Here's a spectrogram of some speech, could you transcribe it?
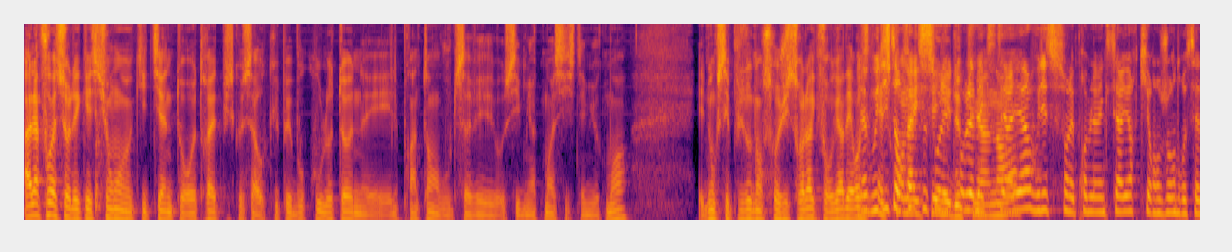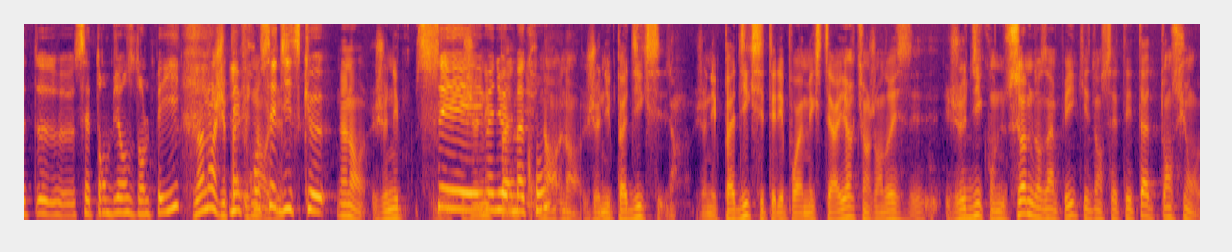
à la fois sur les questions qui tiennent aux retraites, puisque ça a occupé beaucoup l'automne et le printemps, vous le savez aussi bien que moi, si c'était mieux que moi, et donc, c'est plutôt dans ce registre-là qu'il faut regarder. vous dites en fait, ce sont les problèmes extérieurs. Vous dites que ce sont les problèmes extérieurs qui engendrent cette, euh, cette ambiance dans le pays. Non, non, j'ai pas. Les Français disent que. Non, non, je n'ai. C'est Emmanuel Macron. Non, non, je n'ai pas dit que c'est. Je n'ai pas dit que c'était les problèmes extérieurs qui engendraient. Je dis qu'on nous sommes dans un pays qui est dans cet état de tension.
